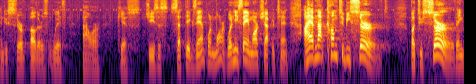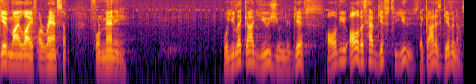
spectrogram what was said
and to serve others with our gifts. Jesus set the example in Mark. What did he say in Mark chapter 10? I have not come to be served, but to serve and give my life a ransom for many. Will you let God use you in your gifts? All of you, all of us have gifts to use that God has given us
